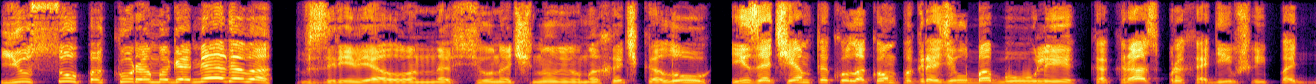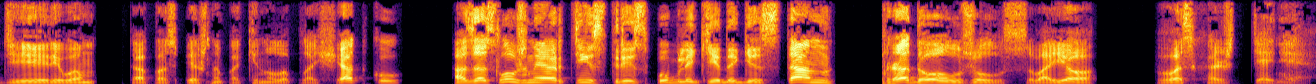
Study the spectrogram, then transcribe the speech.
Юсупа Курамагомедова!» Взревел он на всю ночную Махачкалу и зачем-то кулаком погрозил бабуле, как раз проходившей под деревом. Та поспешно покинула площадку, а заслуженный артист Республики Дагестан продолжил свое восхождение.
